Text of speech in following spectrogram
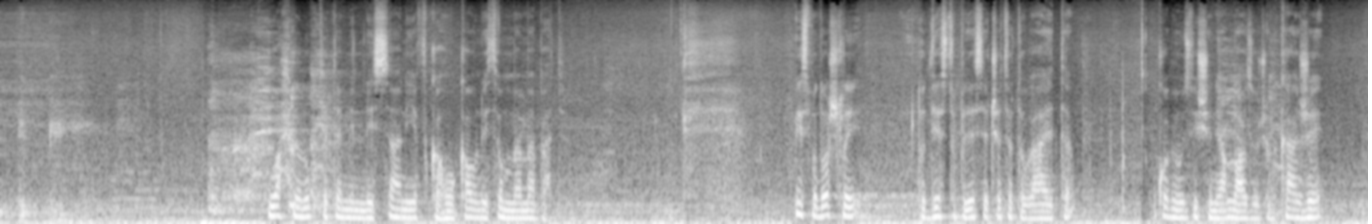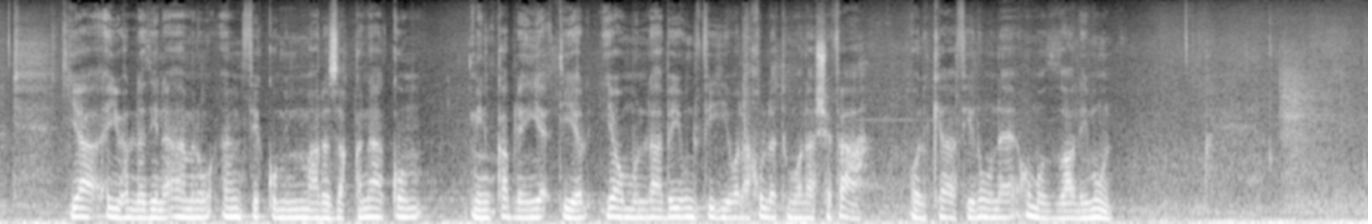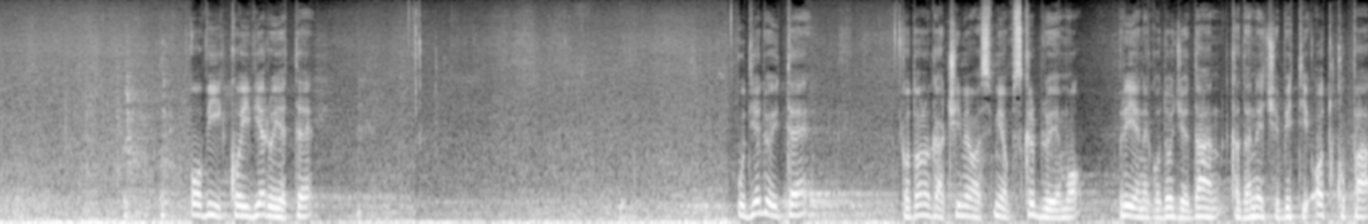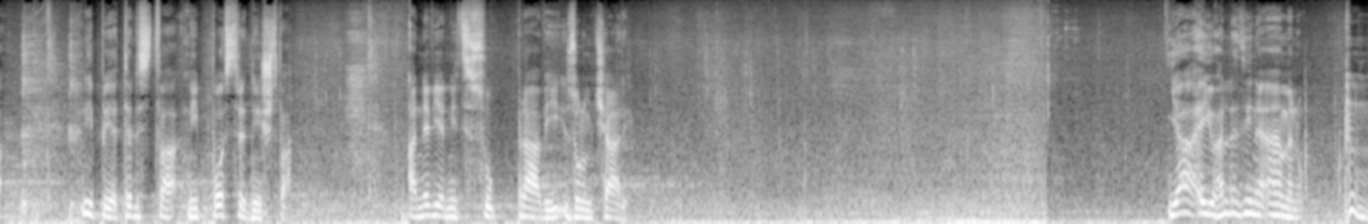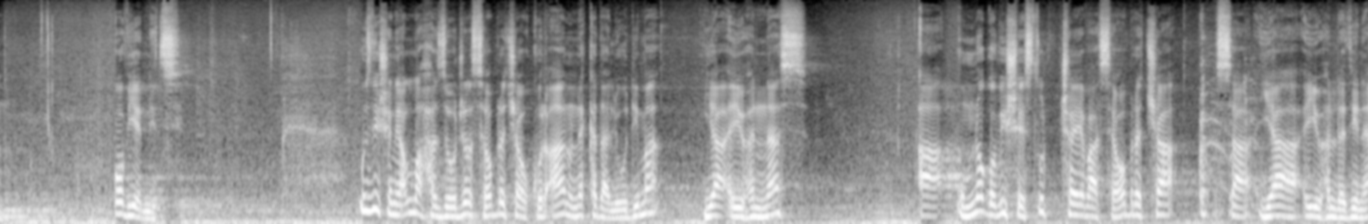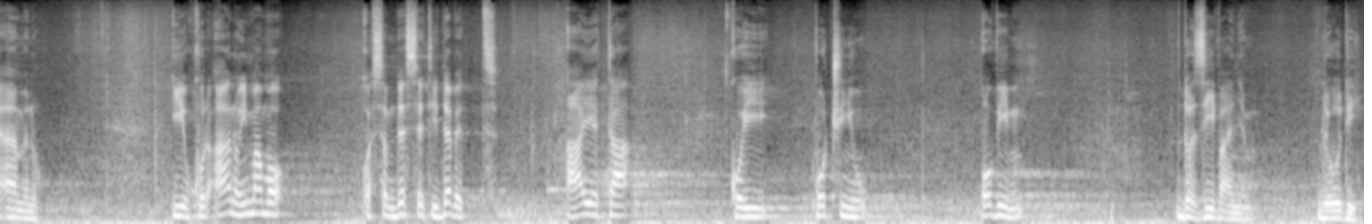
وحلل عقدة من لسان يفقه قولي ثم ما بعد Mi smo došli do 254. ajeta u kojem je Allah Azzawajal kaže Ja, ejuha allazina amanu, anfiku mimma razaqnakum min qablen je'tije yawmun la bay'un fihi wala la wala wa wal kafiruna humu zalimun Ovi koji vjerujete udjeljujte kod onoga čime vas mi obskrbljujemo prije nego dođe dan kada neće biti otkupa ni prijateljstva ni posredništva a nevjernici su pravi zulumčari. Ja, ejuhallazine amenu, o vjernici, uzvišeni Allah Azza wa se obraća u Kur'anu nekada ljudima, ja, ejuhan nas, a u mnogo više slučajeva se obraća sa ja, ejuhalladine amenu. I u Kur'anu imamo 89 ajeta koji počinju ovim dozivanjem ljudi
